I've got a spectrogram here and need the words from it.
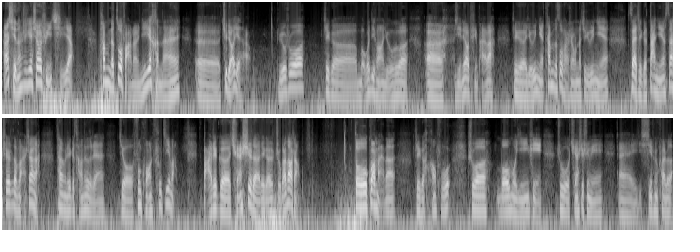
而且呢，这些消费品企业。他们的做法呢，你也很难呃去了解它。比如说，这个某个地方有个呃饮料品牌吧，这个有一年他们的做法是什么呢？就有一年，在这个大年三十的晚上啊，他们这个团队的人就疯狂出击嘛，把这个全市的这个主干道上都挂满了这个横幅，说某某饮品祝全市市民哎新春快乐。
